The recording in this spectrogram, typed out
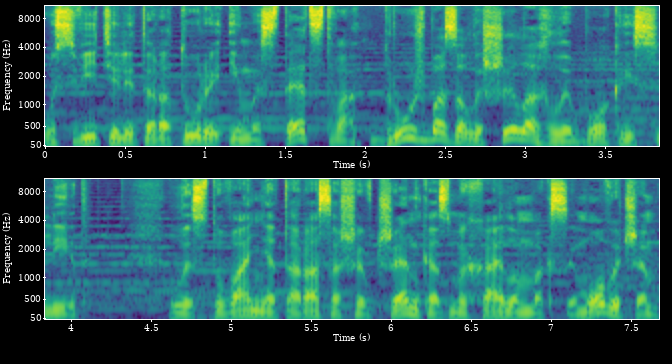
У світі літератури і мистецтва дружба залишила глибокий слід. Листування Тараса Шевченка з Михайлом Максимовичем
